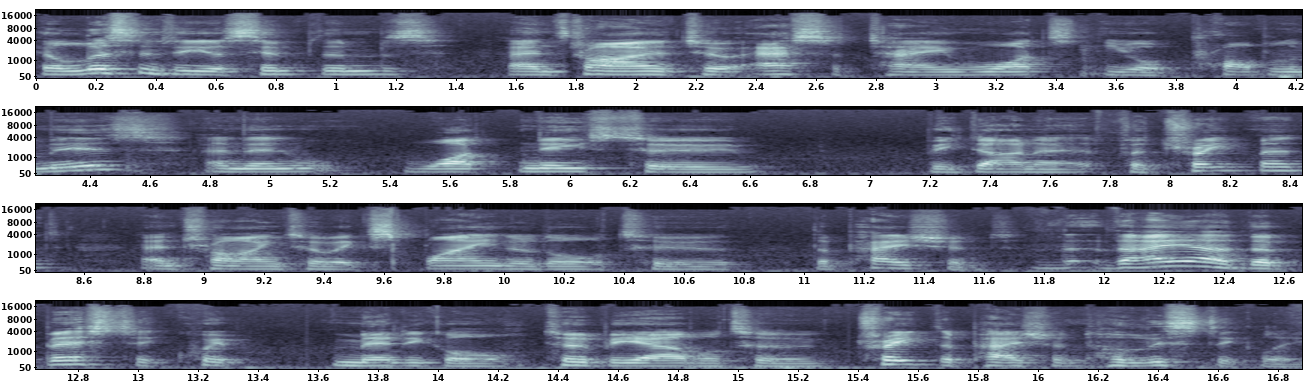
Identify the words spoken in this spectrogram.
He'll listen to your symptoms and try to ascertain what your problem is and then what needs to be done uh, for treatment and trying to explain it all to the patient. They are the best equipped medical to be able to treat the patient holistically.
